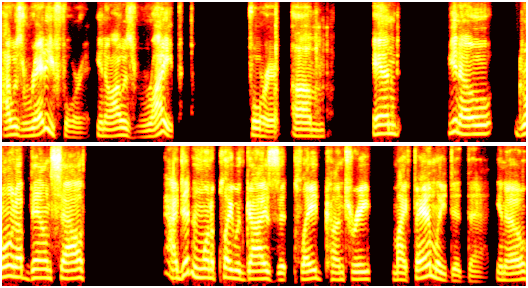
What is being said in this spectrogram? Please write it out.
I was ready for it. You know, I was ripe for it. Um, and you know, growing up down south, I didn't want to play with guys that played country. My family did that, you know.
